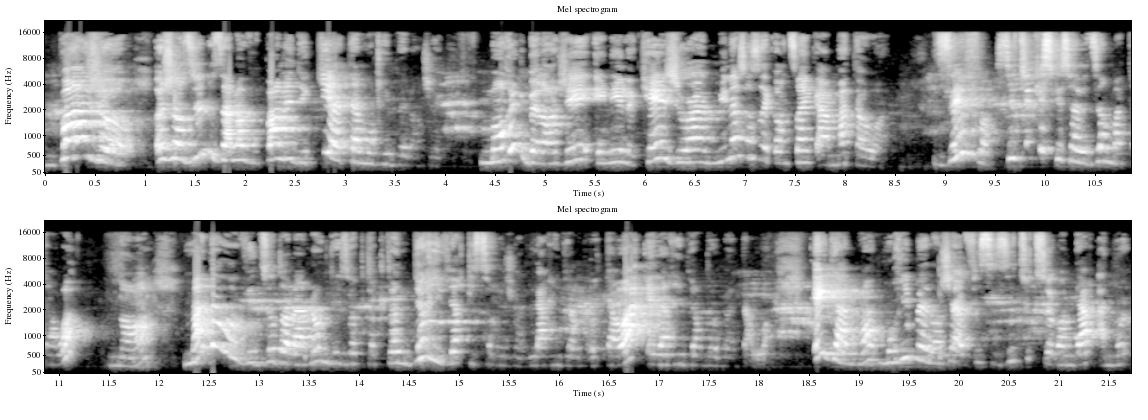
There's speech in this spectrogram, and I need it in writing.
Bonjour! Aujourd'hui, nous allons vous parler de qui était Maurice Bélanger. Maurice Bélanger est né le 15 juin 1955 à Matawa. Zeph, sais-tu qu'est-ce que ça veut dire Matawa? Non. Matawa veut dire dans la langue des autochtones deux rivières qui se rejoignent, la rivière d'Ottawa et la rivière de Matawa. Également, Maurice Bélanger a fait ses études secondaires à North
